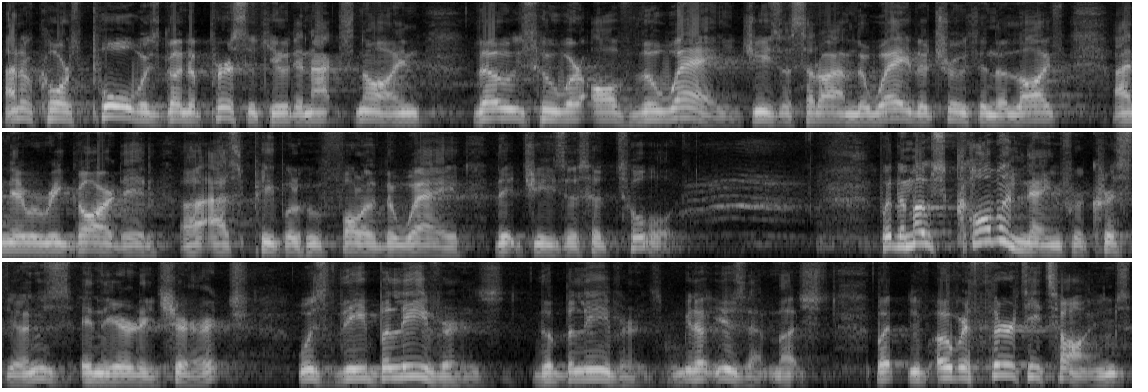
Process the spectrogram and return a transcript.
And of course, Paul was going to persecute in Acts 9 those who were of the way. Jesus said, I am the way, the truth, and the life. And they were regarded uh, as people who followed the way that Jesus had taught. But the most common name for Christians in the early church was the believers. The believers. We don't use that much, but over 30 times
